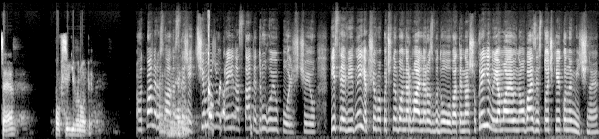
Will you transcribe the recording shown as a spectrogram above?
Це по всій Європі. От пане Руслане, скажіть, чи може Україна стати другою Польщею після війни, якщо ми почнемо нормально розбудовувати нашу країну? Я маю на увазі з точки економічної.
